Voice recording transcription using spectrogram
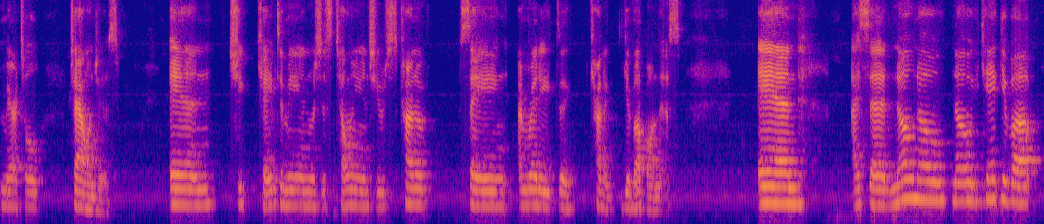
marital challenges and she came to me and was just telling me, and she was kind of saying, I'm ready to kind of give up on this. And I said, No, no, no, you can't give up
